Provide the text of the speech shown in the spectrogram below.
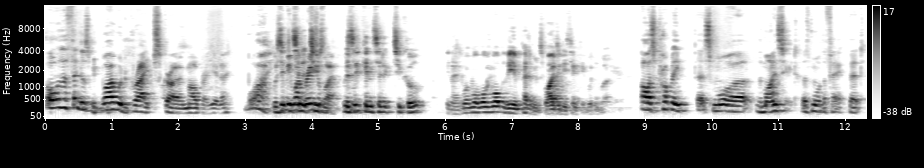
oh, the thing is, why would grapes grow in Marlborough, you know? Why? was it one considered too? why. Was it considered too cool? You know, what, what, what were the impediments? Why did he think it wouldn't work? Oh, it's probably it's more the mindset. It's more the fact that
